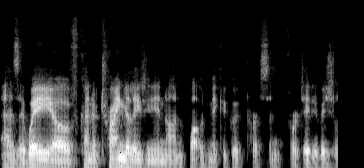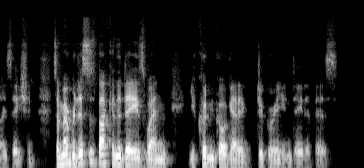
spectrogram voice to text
as a way of kind of triangulating in on what would make a good person for data visualization. So remember, this is back in the days when you couldn't go get a degree in data viz,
